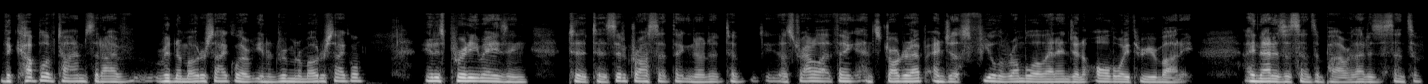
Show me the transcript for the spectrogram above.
the couple of times that I've ridden a motorcycle or, you know, driven a motorcycle, it is pretty amazing to, to sit across that thing, you know, to, to you know, straddle that thing and start it up and just feel the rumble of that engine all the way through your body. And that is a sense of power. That is a sense of,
